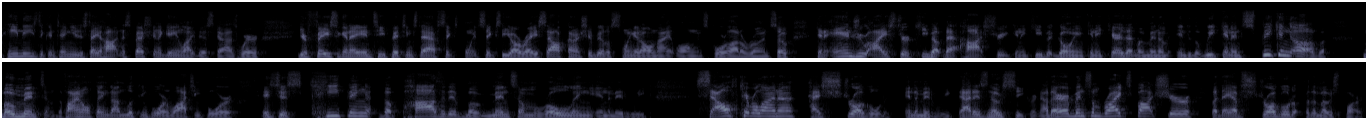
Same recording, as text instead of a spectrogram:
he needs to continue to stay hot, and especially in a game like this, guys, where you're facing an A&T pitching staff, 6.6 ERA. South Carolina should be able to swing it all night long and score a lot of runs. So can Andrew Eyster keep up that hot streak? Can he keep it going? And can he carry that momentum into the weekend? And speaking of momentum, the final thing that I'm looking for and watching for is just keeping the positive momentum rolling in the midweek. South Carolina has struggled in the midweek. That is no secret. Now, there have been some bright spots, sure, but they have struggled for the most part.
